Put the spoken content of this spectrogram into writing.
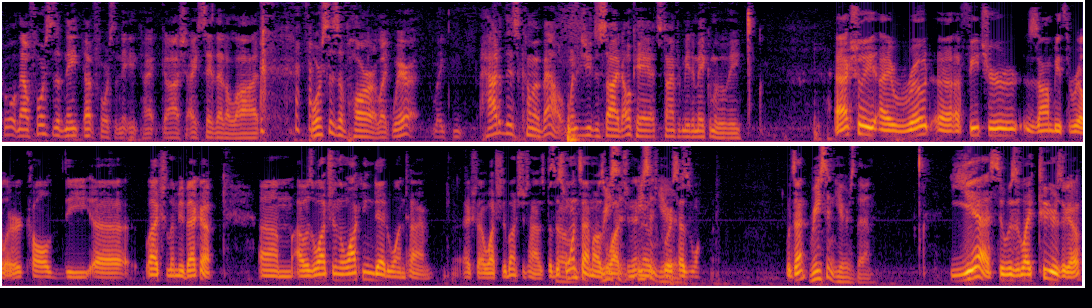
Very cool. Now, Forces of Nate, uh, Forces of Nate, gosh, I say that a lot. Forces of Horror, like where, like, how did this come about? When did you decide, okay, it's time for me to make a movie? Actually, I wrote a, a feature zombie thriller called the. Uh, well, actually, let me back up. Um, I was watching The Walking Dead one time. Actually, I watched it a bunch of times, but this one time I was recent- watching it, and it recent of course years. has one. What's that? Recent years then. Yes, it was like two years ago.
